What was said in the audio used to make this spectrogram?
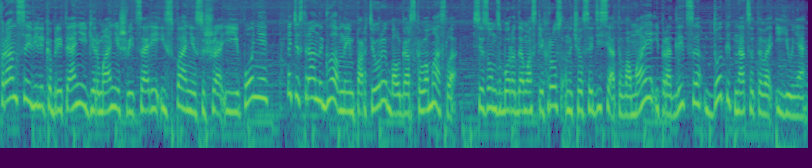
Франция, Великобритания, Германия, Швейцария, Испания, США и Япония – эти страны – главные импортеры болгарского масла. Сезон сбора дамасских роз начался 10 мая и продлится до 15 июня.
